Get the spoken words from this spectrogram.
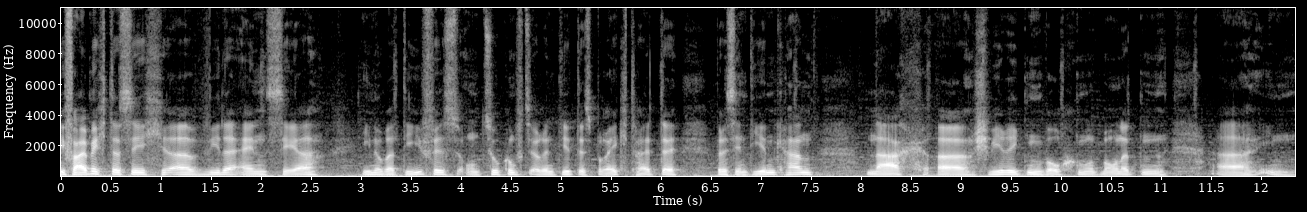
Ich freue mich, dass ich äh, wieder ein sehr innovatives und zukunftsorientiertes Projekt heute präsentieren kann. Nach äh, schwierigen Wochen und Monaten äh, in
